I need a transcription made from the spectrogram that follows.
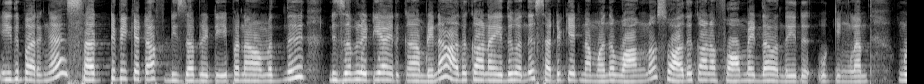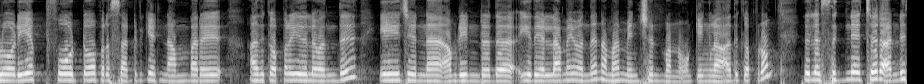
இது பாருங்க சர்டிஃபிகேட் ஆஃப் டிசபிலிட்டி இப்போ நான் வந்து டிசபிலிட்டியாக இருக்கேன் அப்படின்னா அதுக்கான இது வந்து சர்டிஃபிகேட் நம்ம வந்து வாங்கணும். ஸோ அதுக்கான ஃபார்மேட் தான் வந்து இது. ஓகேங்களா உங்களுடைய ஃபோட்டோ அப்புறம் சர்டிஃபிகேட் நம்பரு அதுக்கப்புறம் இதில் வந்து ஏஜ் என்ன அப்படின்றத இது எல்லாமே வந்து நம்ம மென்ஷன் பண்ணோம் ஓகேங்களா அதுக்கப்புறம் இதில் signature and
